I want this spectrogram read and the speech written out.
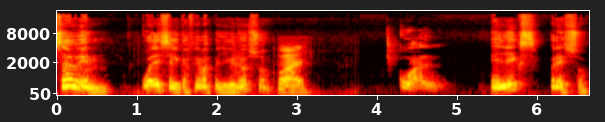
¿Saben cuál es el café más peligroso? ¿Cuál? ¿Cuál? El expreso.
